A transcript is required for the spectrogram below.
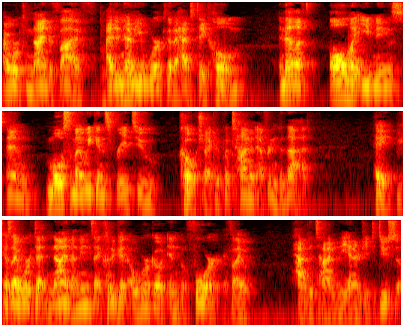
I worked nine to five. I didn't have any work that I had to take home, and that left all my evenings and most of my weekends free to coach, and I could put time and effort into that hey, because I worked at nine, that means I could have get a workout in before if I had the time and the energy to do so.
